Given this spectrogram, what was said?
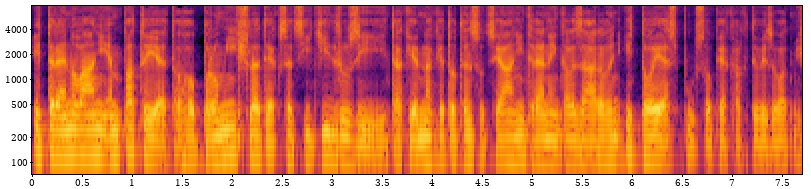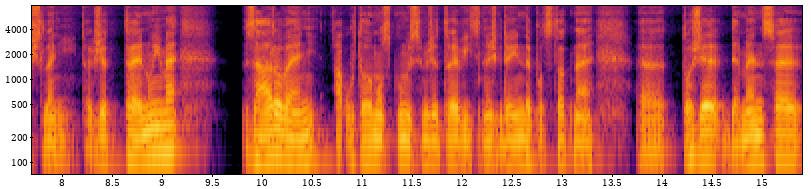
i trénování empatie, toho promýšlet, jak se cítí druzí, tak jednak je to ten sociální trénink, ale zároveň i to je způsob, jak aktivizovat myšlení. Takže trénujme zároveň, a u toho mozku myslím, že to je víc než kde jinde podstatné, eh, to, že demence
